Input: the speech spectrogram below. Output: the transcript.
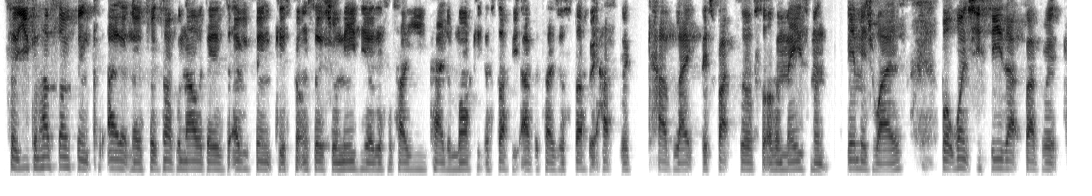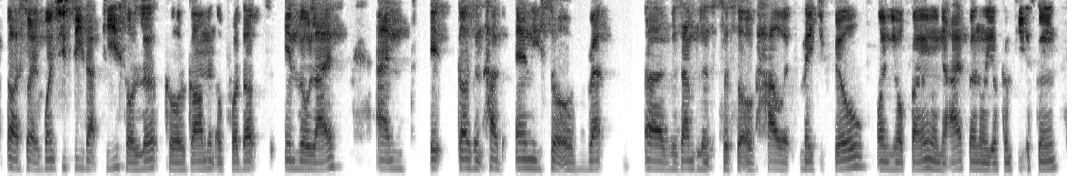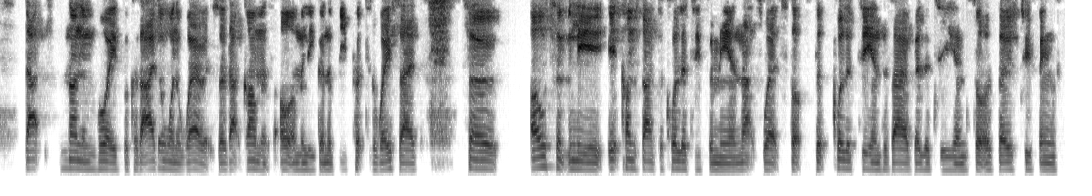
So you can have something, I don't know, for example, nowadays everything is put on social media. This is how you kind of market your stuff, you advertise your stuff. It has to have like this factor of sort of amazement image wise. But once you see that fabric, oh, sorry, once you see that piece or look or garment or product in real life and it doesn't have any sort of rep uh, resemblance to sort of how it made you feel on your phone, on your iPhone, or your computer screen, that's null and void because I don't want to wear it. So that garment's ultimately going to be put to the wayside. So ultimately, it comes down to quality for me, and that's where it stops. The quality and desirability, and sort of those two things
